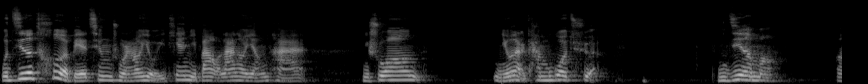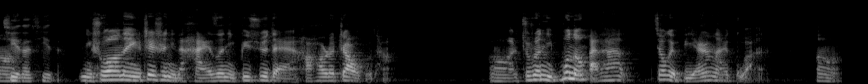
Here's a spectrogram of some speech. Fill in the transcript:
我记得特别清楚。然后有一天你把我拉到阳台，你说你有点看不过去。你记得吗？嗯记得记得。你说那个这是你的孩子，你必须得好好的照顾他，啊，就说你不能把他交给别人来管，嗯，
